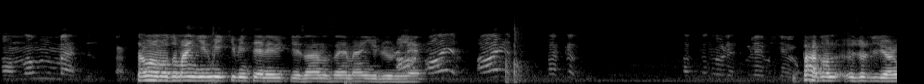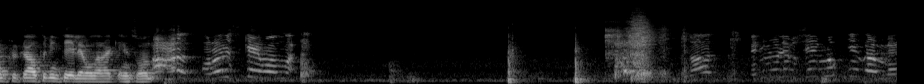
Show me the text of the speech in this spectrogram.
anlamıyorum ben sizi. Ben. Tamam o zaman 22.000 TL'lik cezanıza hemen. Aa, hayır hayır sakın. Sakın öyle öyle bir şey yok. Pardon özür diliyorum 46.000 TL olarak en son. Aa, ananı sikeyim valla. Daha benim öyle bir şeyim yok ki lan be.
